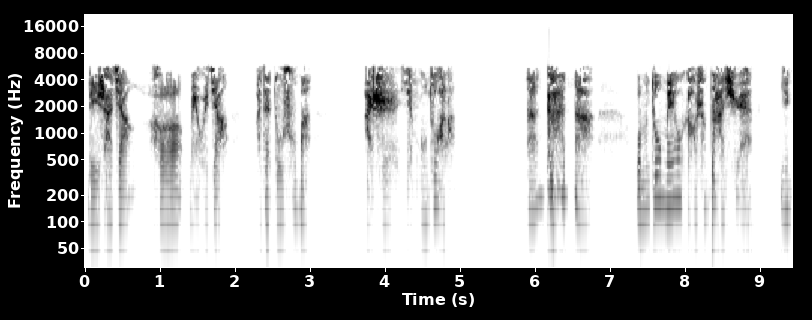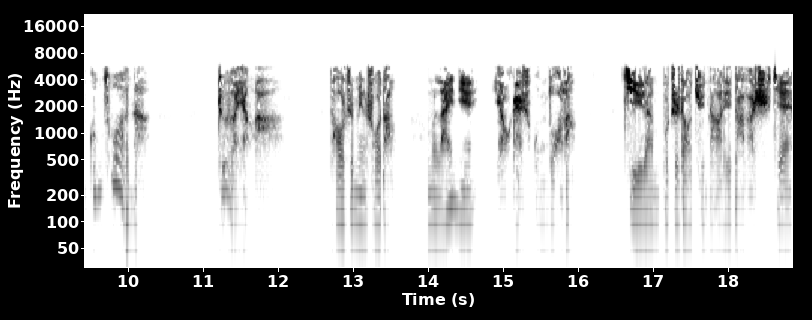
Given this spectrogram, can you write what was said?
李沙将和美惠将还在读书吗？还是已经工作了？难堪呐！我们都没有考上大学，已经工作了呢。这样啊，陶之明说道：“我们来年也要开始工作了。既然不知道去哪里打发时间，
